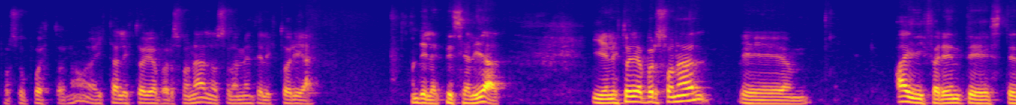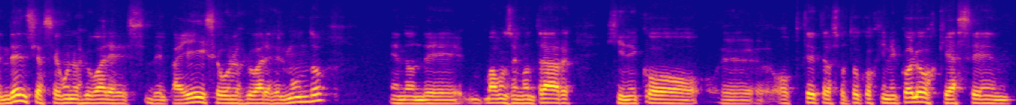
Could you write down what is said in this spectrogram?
por supuesto, ¿no? Ahí está la historia personal, no solamente la historia de la especialidad. Y en la historia personal eh, hay diferentes tendencias según los lugares del país, según los lugares del mundo, en donde vamos a encontrar gineco eh, obstetras o tocoginecólogos que hacen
